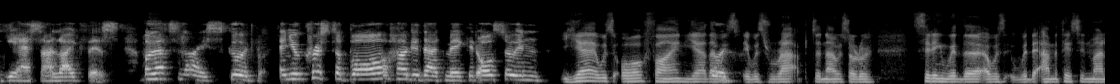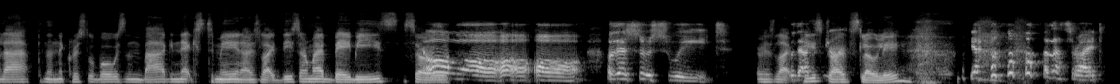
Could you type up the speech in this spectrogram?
Yes, I like this. Oh, that's nice. Good. And your crystal ball, how did that make it? Also in. Yeah, it was all fine. Yeah, that Good. was it was wrapped, and I was sort of sitting with the I was with the amethyst in my lap, and then the crystal ball was in the bag next to me, and I was like, "These are my babies." So. Oh, oh, oh, oh! That's so sweet. It was like, please drive slowly. yeah, that's right.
